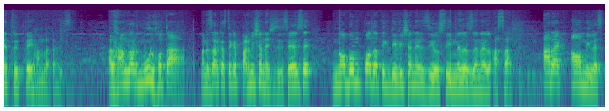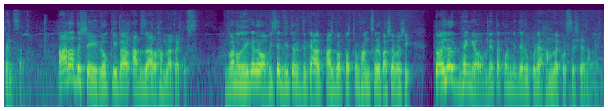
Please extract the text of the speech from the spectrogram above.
নেতৃত্বে এই হামলাটা হয়েছে। আর হামলার মূল হোতা মানে যার কাছ থেকে পারমিশন এসেছে, সে হয়েছে নবম পদাতিক ডিভিশনের জিওসি মেজর জেনারেল আসাদ আর এক আওয়ামী লেসপেন্সার তারা দেশেই রকিব আর আফজাল হামলাটা করছে। গণ অধিকারের অফিসের ভিতরে ঢুকে আসবাবপত্র ভাঙচুরের পাশাপাশি টয়লেট ভেঙেও নেতাকর্মীদের উপরে হামলা করছে সেনাবাহিনী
